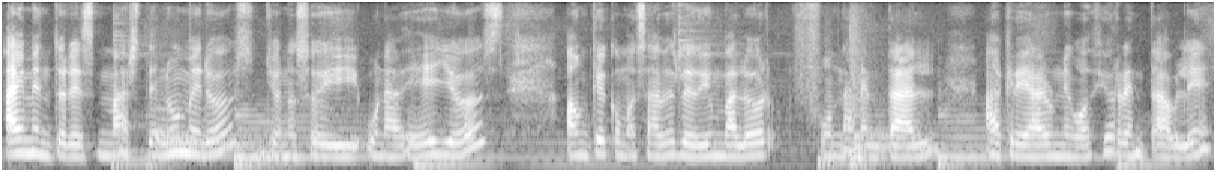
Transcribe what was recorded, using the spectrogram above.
Hay mentores más de números, yo no soy una de ellos, aunque como sabes le doy un valor fundamental a crear un negocio rentable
